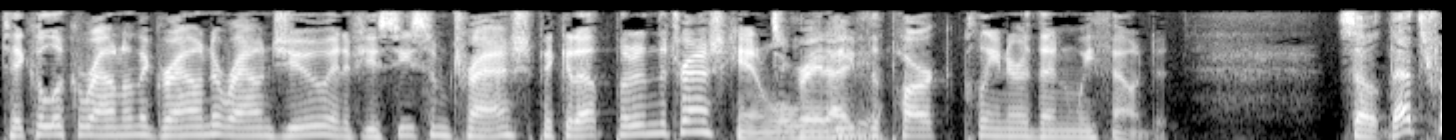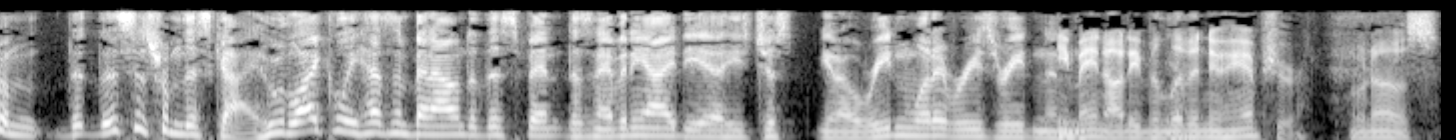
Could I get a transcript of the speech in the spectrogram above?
take a look around on the ground around you, and if you see some trash, pick it up, put it in the trash can. We'll leave idea. the park cleaner than we found it. So that's from th- this is from this guy who likely hasn't been out to this event, doesn't have any idea. He's just you know reading whatever he's reading. And, he may not even live in New Hampshire. Who knows?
